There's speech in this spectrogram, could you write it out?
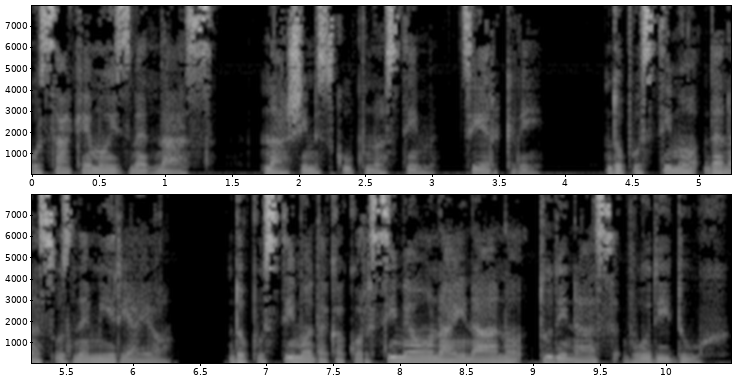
vsakemu izmed nas, našim skupnostim, cerkvi. Dopustimo, da nas vznemirjajo. Dopustimo, da kakor Simeona in Ano tudi nas vodi duh.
